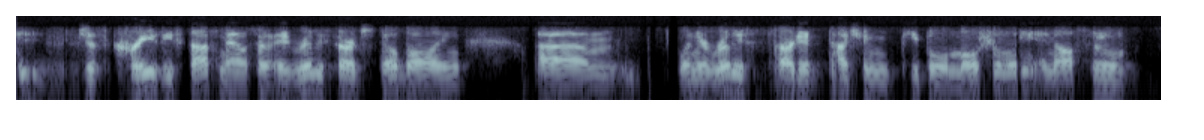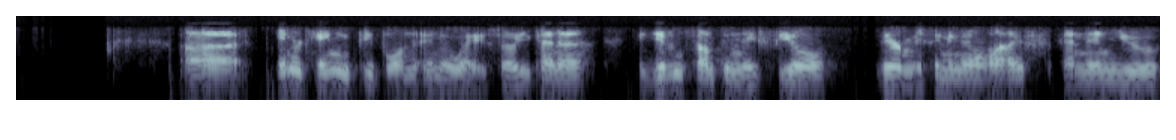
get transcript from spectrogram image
just crazy stuff now. So it really started snowballing um, when it really started touching people emotionally, and also uh, entertaining people in, in a way. So you kind of you give them something they feel they're missing in their life, and then you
